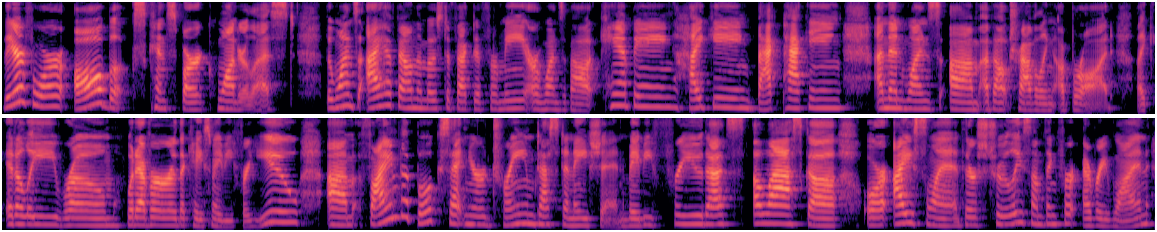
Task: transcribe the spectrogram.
Therefore, all books can spark wanderlust. The ones I have found the most effective for me are ones about camping, hiking, backpacking, and then ones um, about traveling abroad, like Italy, Rome, whatever the case may be for you. Um, find the book set in your dream destination, maybe for you that's Alaska or Iceland. There's truly something for everyone.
